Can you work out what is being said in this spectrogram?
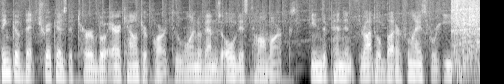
Think of that trick as the turbo air counterpart to one of M's oldest hallmarks, independent throttle butterflies for each.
